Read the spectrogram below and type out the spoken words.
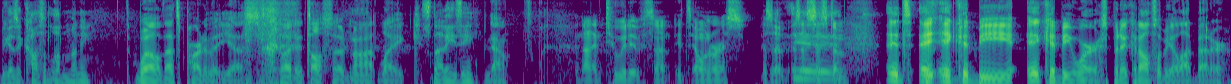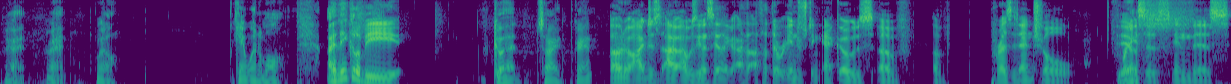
because it costs a lot of money. Well, that's part of it, yes, but it's also not like It's not easy. no. Not intuitive. It's not. It's onerous as a as a system. It's it, it could be it could be worse, but it could also be a lot better. Right, right. Well, we can't win them all. I think it'll be. Go ahead. Sorry, Grant. Oh no, I just I, I was gonna say like I, th- I thought there were interesting echoes of of presidential phrases Yes. in this.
